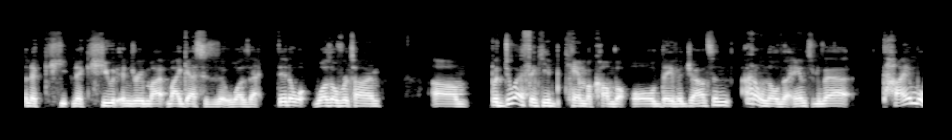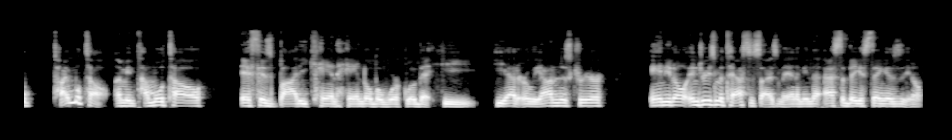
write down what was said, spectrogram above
an acute, an acute injury. My, my guess is it was that did was over time. Um, but do I think he can become the old David Johnson? I don't know the answer to that. Time will time will tell. I mean, time will tell if his body can handle the workload that he he had early on in his career. And you know, injuries metastasize, man. I mean, that, that's the biggest thing. Is you know,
